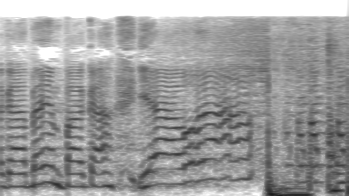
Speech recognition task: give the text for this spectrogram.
pa' acá, ven pa' acá. Y ahora.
